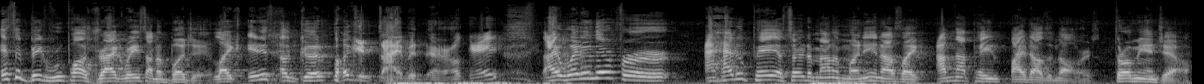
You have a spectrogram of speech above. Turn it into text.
it's a big RuPaul's Drag Race on a budget. Like it is a good fucking time in there. Okay, I went in there for. I had to pay a certain amount of money, and I was like, I'm not paying five thousand dollars. Throw me in jail.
